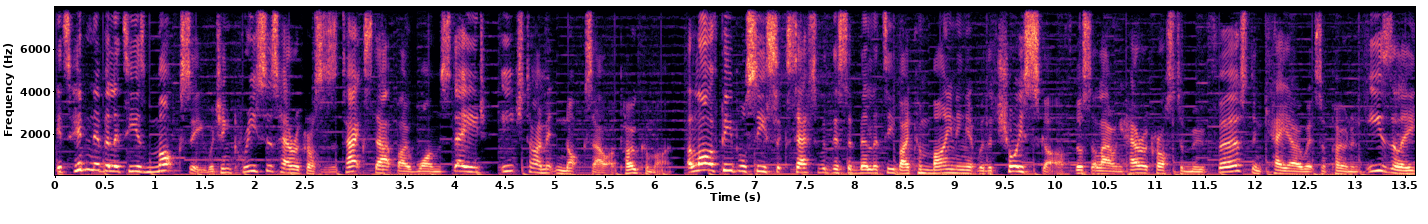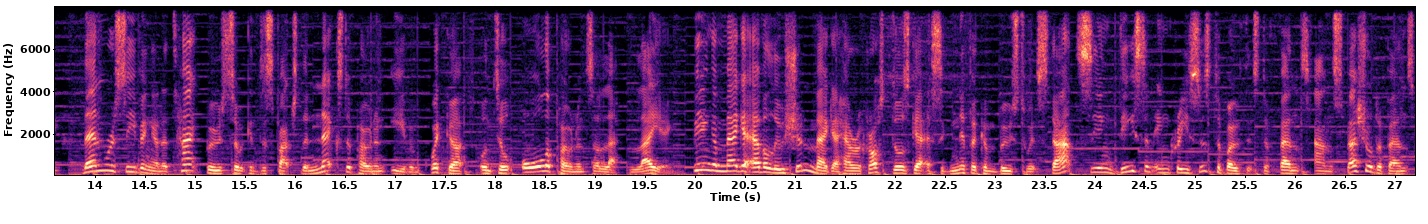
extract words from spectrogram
Its hidden ability is Moxie, which increases Heracross's attack stat by one stage each time it knocks out a Pokemon. A lot of people see success with this ability by combining it with a Choice Scarf, thus allowing Heracross to move first and KO its opponent easily, then receiving an attack boost so it can dispatch the next opponent even quicker until all opponents are left laying. Being a Mega Evolution, Mega Heracross does get a significant boost to its stats, seeing decent increases to both its defense and special defense,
